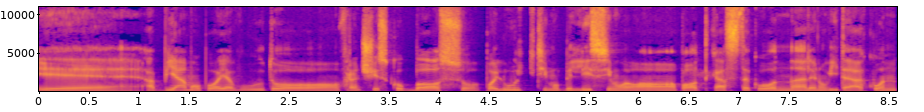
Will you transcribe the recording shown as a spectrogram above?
E abbiamo poi avuto Francesco Bosso, poi l'ultimo bellissimo podcast con le novità, con eh,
